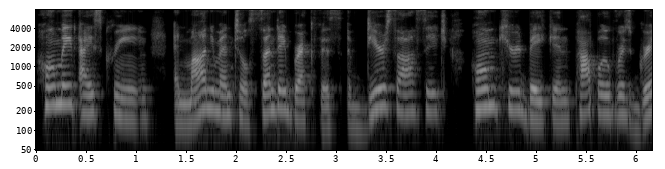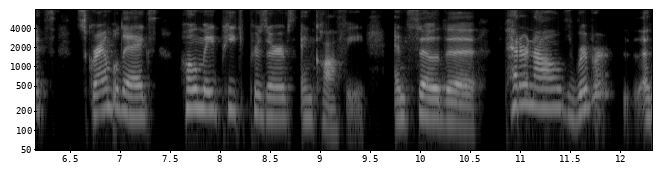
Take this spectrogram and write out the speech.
homemade ice cream, and monumental Sunday breakfasts of deer sausage, home cured bacon, popovers, grits, scrambled eggs, homemade peach preserves, and coffee. And so, the Pedernales River, uh,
